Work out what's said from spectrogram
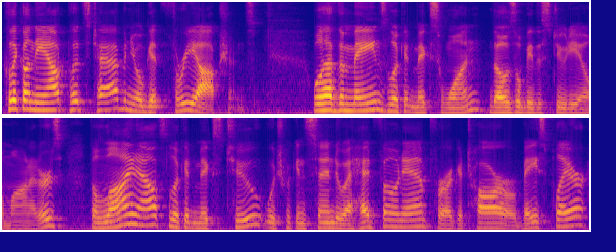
Click on the Outputs tab and you'll get three options. We'll have the mains look at mix 1, those will be the studio monitors. The line outs look at mix 2, which we can send to a headphone amp for a guitar or bass player.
